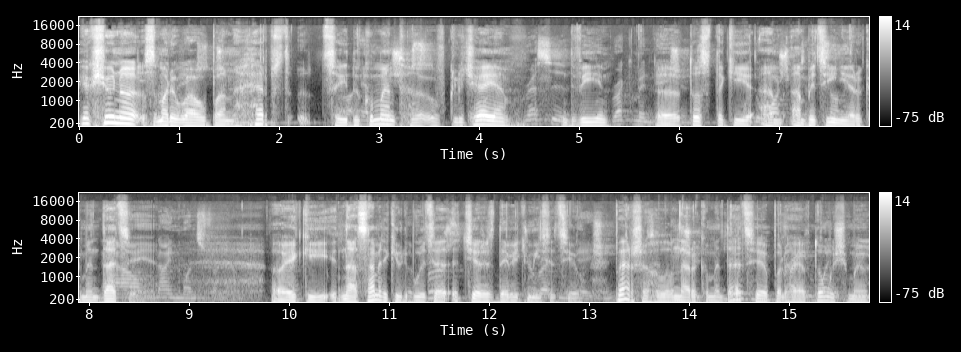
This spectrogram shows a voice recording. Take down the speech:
Як щойно змалював пан Гербст, цей документ е, включає дві е, досить такі ам- амбіційні рекомендації, е, який відбудеться через 9 місяців. Перша головна рекомендація полягає в тому, що ми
